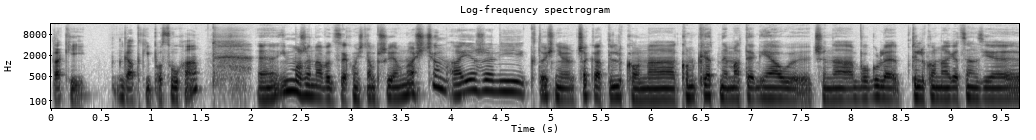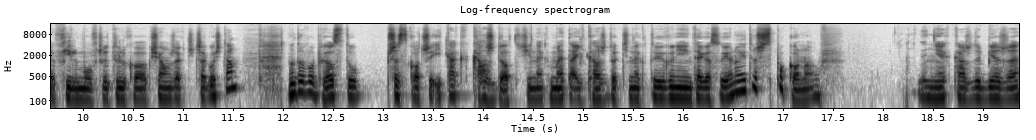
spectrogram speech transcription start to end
takiej gadki posłucha e, i może nawet z jakąś tam przyjemnością, a jeżeli ktoś, nie wiem, czeka tylko na konkretne materiały, czy na w ogóle tylko na recenzję filmów, czy tylko książek, czy czegoś tam, no to po prostu przeskoczy i tak każdy odcinek meta i każdy odcinek, który go nie interesuje, no i też spoko, no. Niech każdy bierze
